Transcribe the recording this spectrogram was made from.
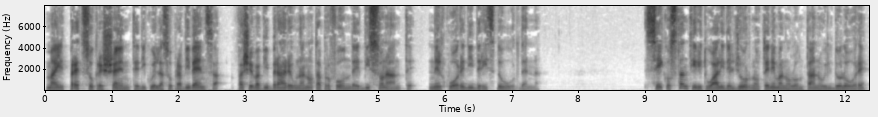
Ma il prezzo crescente di quella sopravvivenza faceva vibrare una nota profonda e dissonante nel cuore di Drist Urden. Se i costanti rituali del giorno tenevano lontano il dolore,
